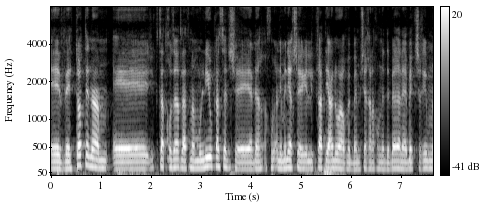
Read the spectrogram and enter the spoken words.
וטוטנאם קצת חוזרת לעצמה מול ניוקאסל, שאני מניח שלקראת ינואר ובהמשך אנחנו נדבר עליה בהקשרים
